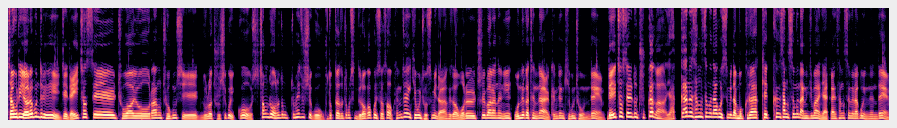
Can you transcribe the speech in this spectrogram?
자 우리 여러분들이 이제 네이처셀 좋아요랑 조금씩 눌러주시고 있고 시청도 어느 정도 좀 해주시고 구독자도 조금씩 늘어가고 있어서 굉장히 기분 좋습니다. 그래서 월요일 출발하는 이 오늘 같은 날 굉장히 기분 좋은데 네이처셀도 주가가 약간은 상승은 하고 있습니다. 뭐 그렇게 큰 상승은 아니지만 약간 상승을 하고 있는데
